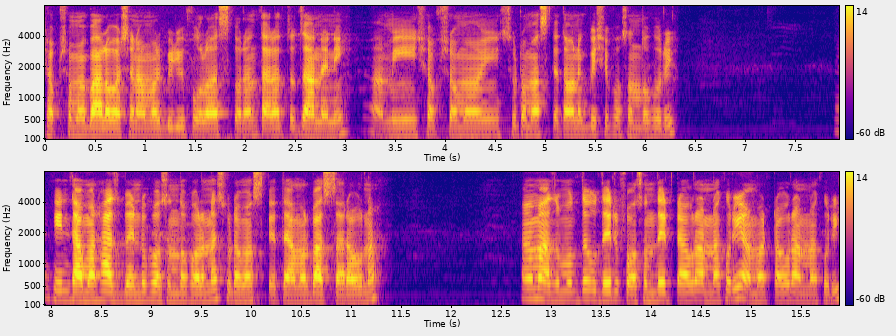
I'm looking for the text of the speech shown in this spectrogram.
সবসময় ভালোবাসেন, আমার ভিডিও ফলোয়ার্স করেন, তারা তো জানেনই। আমি সবসময় ছোটো মাছ খেতে অনেক বেশি পছন্দ করি। কিন্তু আমার হাজব্যান্ডও পছন্দ করে না, ছোটো মাছ খেতে, আমার বাচ্চারাও না। আমি মাঝে মধ্যে ওদের পছন্দেরটাও রান্না করি, আমারটাও রান্না করি।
